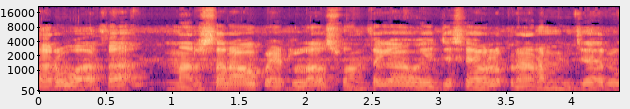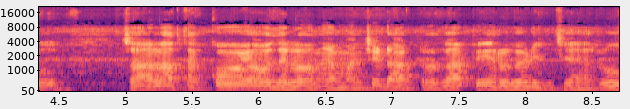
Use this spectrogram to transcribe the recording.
తరువాత నరసరావుపేటలో స్వంతగా వైద్య సేవలు ప్రారంభించారు. చాలా తక్కువ వ్యవధిలోనే మంచి డాక్టర్గా పేరు గడించారు.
